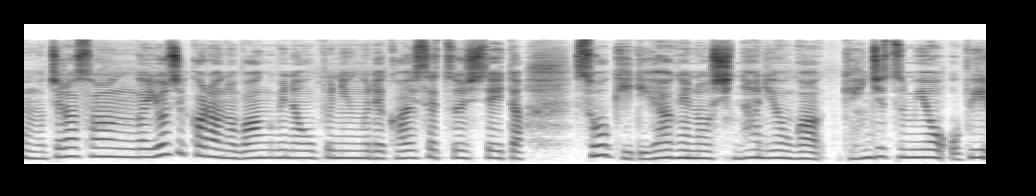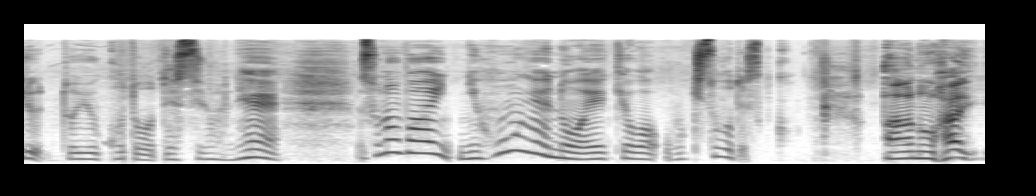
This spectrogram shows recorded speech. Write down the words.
もちらさんが4時からの番組のオープニングで解説していた早期利上げのシナリオが現実味を帯びるということですよね。その場合日本への影響は大きそうですか？あのはい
